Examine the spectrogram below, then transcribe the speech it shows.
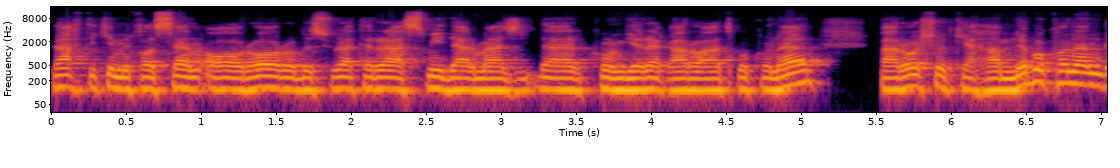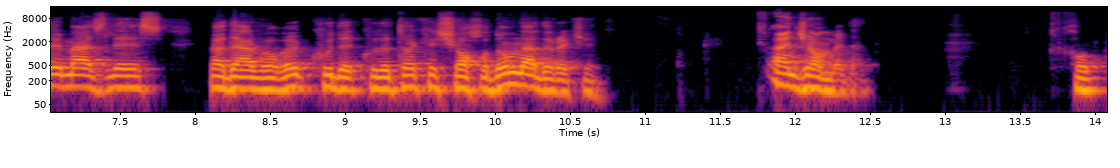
وقتی که می‌خواستن آرا رو به صورت رسمی در, در کنگره قرائت بکنن قرار شد که حمله بکنن به مجلس. و در واقع کودتا که شاخ نداره که انجام بدن خب.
